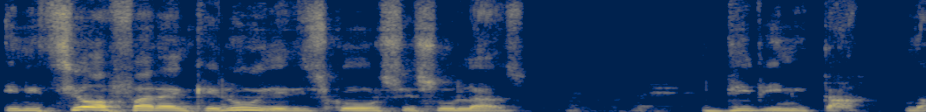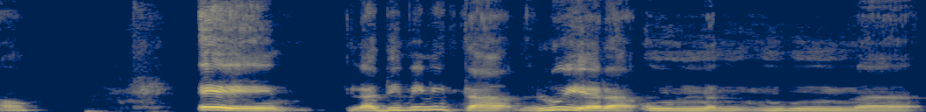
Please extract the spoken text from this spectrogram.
iniziò a fare anche lui dei discorsi sulla divinità, no? E la divinità, lui era un, un,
